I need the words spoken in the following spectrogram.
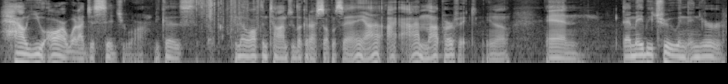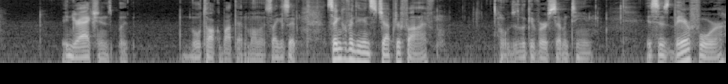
how you are what I just said you are. Because, you know, oftentimes we look at ourselves and say, hey, I, I, I'm not perfect, you know, and that may be true in, in your in your actions, but we'll talk about that in a moment. So like I said, Second Corinthians chapter 5, we'll just look at verse 17. It says, Therefore,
